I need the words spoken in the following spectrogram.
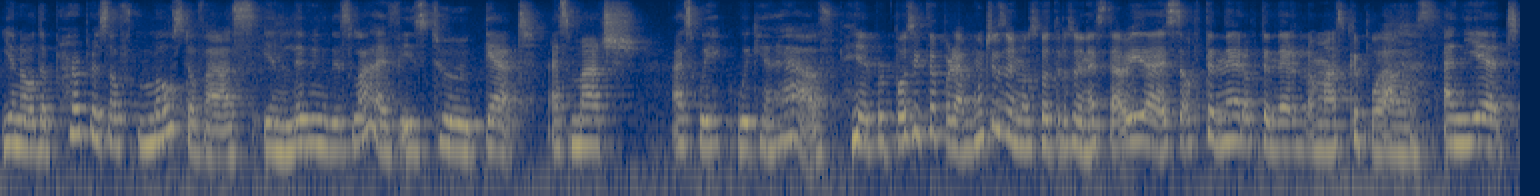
you know, the purpose of most of us in living this life is to get as much as we, we can have. Y el propósito para muchos de nosotros en esta vida es obtener, obtener lo más que podamos. And yet,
